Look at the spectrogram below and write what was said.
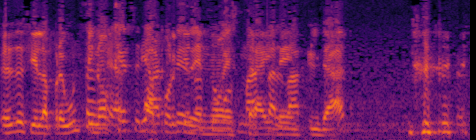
Es decir, la pregunta Sino real que es sería por qué de no somos más salvajes. identidad.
